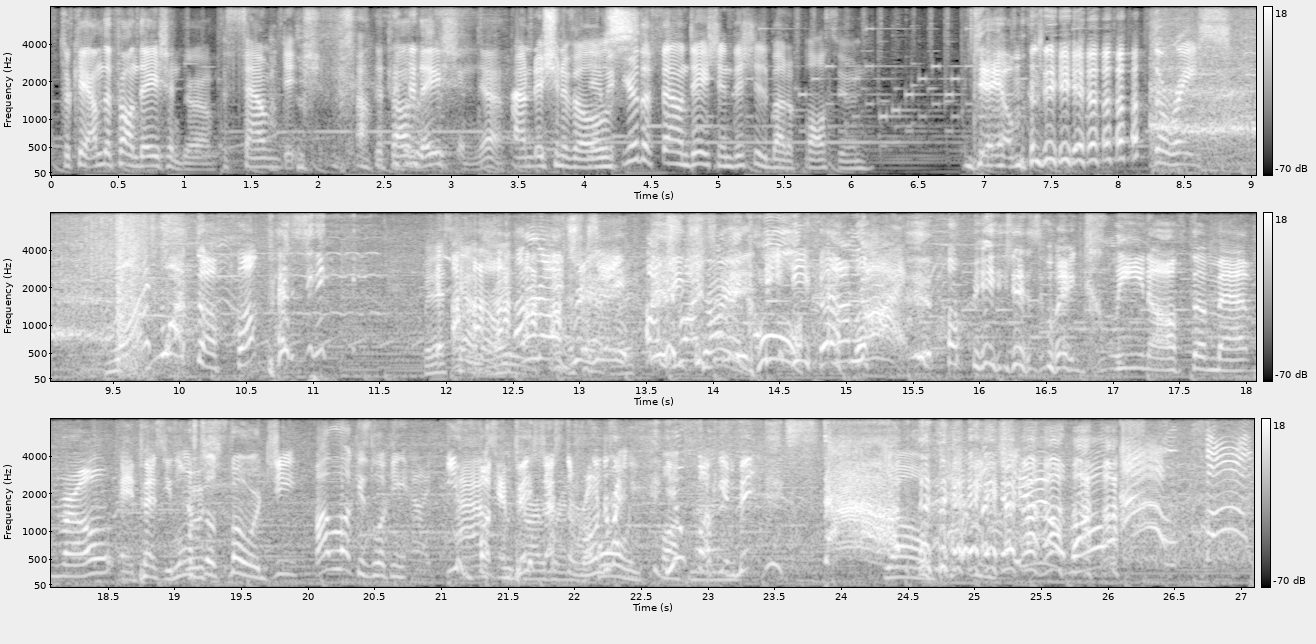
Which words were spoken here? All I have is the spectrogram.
It's okay. I'm the foundation, bro. The foundation. The foundation. Yeah. Foundation of all. If you're the foundation, this shit's about to fall soon. Damn. the race. what? What the fuck, Pezzy? Wait, that's Cap, right? I don't know, Grizzy! I'm trying trying. something cool, and I'm not! Oh, he just went clean off the map, bro. Hey, Pezzy, launch those forward, G. My luck is looking at You fucking bitch. That's the wrong direction. fuck, You fucking bitch. Stop. Yo, Peppy, chill, bro. Ow, fuck.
